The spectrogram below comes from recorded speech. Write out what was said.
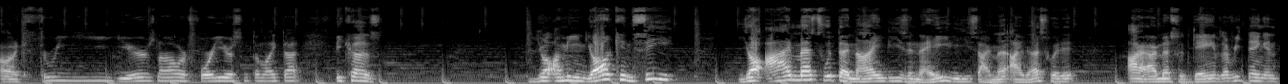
uh, like three years now or four years, something like that. Because y'all, I mean, y'all can see, y'all, I mess with the 90s and the 80s. I, I mess with it. I, I mess with games, everything. And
